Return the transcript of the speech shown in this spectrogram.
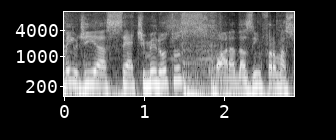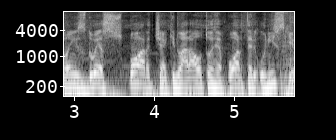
Meio-dia, sete minutos. Hora das informações do esporte aqui no Arauto Repórter Uniski.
